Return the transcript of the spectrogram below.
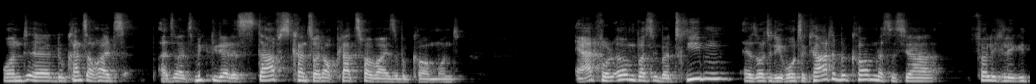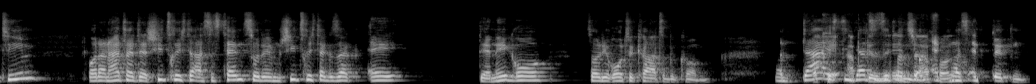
und äh, du kannst auch als, also als Mitglieder des Staffs kannst du halt auch Platzverweise bekommen und er hat wohl irgendwas übertrieben, er sollte die rote Karte bekommen, das ist ja völlig legitim. Und dann hat halt der Schiedsrichterassistent zu dem Schiedsrichter gesagt, ey, der Negro soll die rote Karte bekommen. Und da Okay, ist die ganze Situation davon- etwas entglitten.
